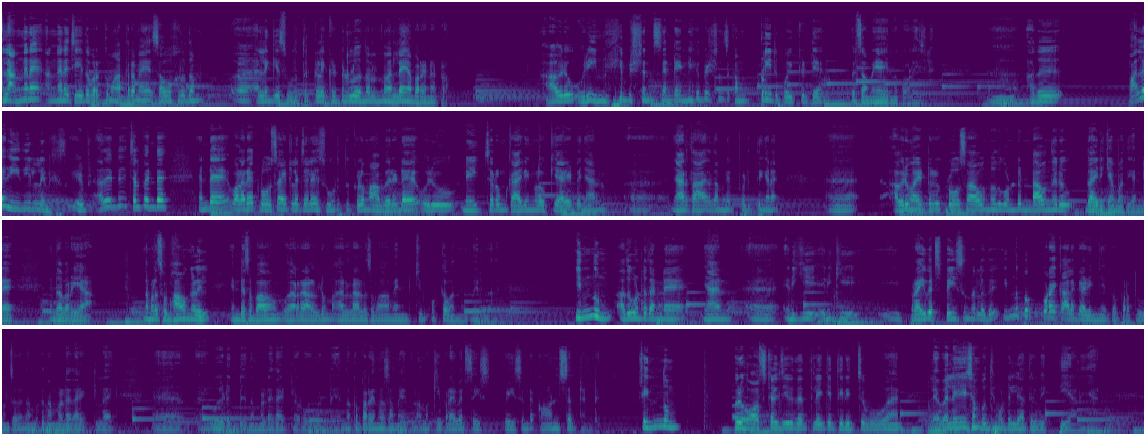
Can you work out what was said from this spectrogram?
അല്ല അങ്ങനെ അങ്ങനെ ചെയ്തവർക്ക് മാത്രമേ സൗഹൃദം അല്ലെങ്കിൽ സുഹൃത്തുക്കളെ കിട്ടുള്ളൂ എന്നുള്ളതൊന്നും അല്ല ഞാൻ പറയുന്നത് കേട്ടോ. ആ ഒരു ഒരു ഇൻഹിബിഷൻസ് എന്റെ ഇൻഹിബിഷൻസ് കംപ്ലീറ്റ് പോയി കിട്ടിയ ഒരു സമയമായിരുന്നു കോളേജിൽ. അത് പല രീതിയിലുള്ള അതെന്റെ ചിലപ്പോൾ എന്റെ എന്റെ വളരെ ക്ലോസ് ആയിട്ടുള്ള ചില സുഹൃത്തുക്കളും അവരുടെ ഒരു നേച്ചറും കാര്യങ്ങളൊക്കെ ആയിട്ട് ഞാൻ ഞാൻ താരതമ്യപ്പെടുത്തി ഇങ്ങനെ അവരുമായിട്ടൊരു ക്ലോസ് ആവുന്നത് കൊണ്ട് ഉണ്ടാവുന്നൊരു ഇതായിരിക്കാൻ മതി. എന്റെ എന്താ പറയുക നമ്മുടെ സ്വഭാവങ്ങളിൽ എന്റെ സ്വഭാവം വേറൊരാളുടെ വേറൊരാളുടെ സ്വഭാവം എനിക്കും ഒക്കെ വന്ന് വരുന്നത്. ഇന്നും അതുകൊണ്ട് തന്നെ ഞാൻ എനിക്ക് എനിക്ക് ഈ പ്രൈവറ്റ് സ്പേസ് എന്നുള്ളത് ഇന്നിപ്പോൾ കുറേ കാലം കഴിഞ്ഞ് ഇപ്പോൾ പുറത്തു പോകുന്ന സമയം നമുക്ക് നമ്മളുടേതായിട്ടുള്ള വീടുണ്ട് നമ്മളുടേതായിട്ടുള്ള റൂമുണ്ട് എന്നൊക്കെ പറയുന്ന സമയത്ത് നമുക്ക് ഈ പ്രൈവറ്റ് സ്പേസ് സ്പേസിന്റെ കോൺസെപ്റ്റ് ഉണ്ട്. പക്ഷെ ഇന്നും ഒരു ഹോസ്റ്റൽ ജീവിതത്തിലേക്ക് തിരിച്ചു പോകാൻ ലെവലേശം ബുദ്ധിമുട്ടില്ലാത്തൊരു വ്യക്തിയാണ് ഞാൻ.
